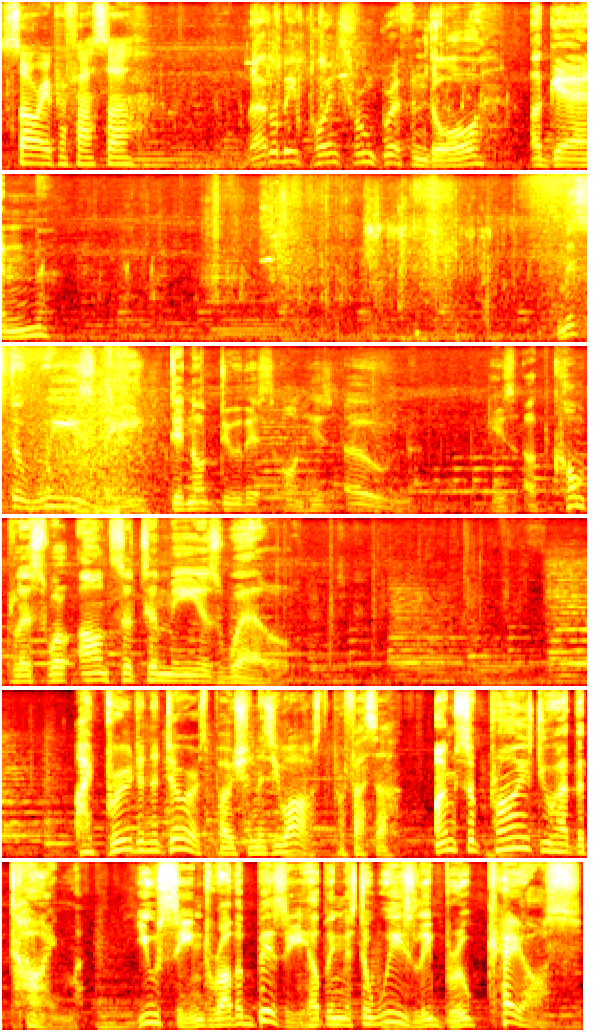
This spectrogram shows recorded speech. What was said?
Sorry, Professor. That'll be points from Gryffindor. Again. Mr. Weasley did not do this on his own. His accomplice will answer to me as well. I brewed an Edurus potion as you asked, Professor. I'm surprised you had the time. You seemed rather busy helping Mr. Weasley brew chaos.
